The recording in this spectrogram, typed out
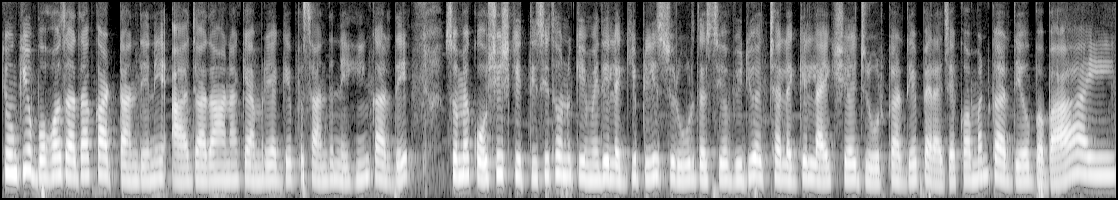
ਕਿਉਂਕਿ ਉਹ ਬਹੁਤ ਜ਼ਿਆਦਾ ਘੱਟ ਆਉਂਦੇ ਨੇ, ਆ ਜ਼ਿਆਦਾ ਆਣਾ ਕੈਮਰੇ ਅੱਗੇ ਪਸੰਦ ਨਹੀਂ ਕਰਦੇ। ਸੋ ਮੈਂ ਕੋਸ਼ਿਸ਼ ਕੀਤੀ ਸੀ, ਤੁਹਾਨੂੰ ਕਿਵੇਂ ਦੀ ਲੱਗੀ ਪਲੀਜ਼ ਜ਼ਰੂਰ ਦੱਸਿਓ। ਵੀਡੀਓ ਅੱਛਾ ਲੱਗੇ ਲਾਈਕ ਸ਼ੇਅਰ ਜ਼ਰੂਰ ਕਰ ਦਿਓ। ਪਿਆਰਾ ਜਿਹਾ ਕਮੈਂਟ ਕਰ ਦਿਓ। ਬਾਏ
